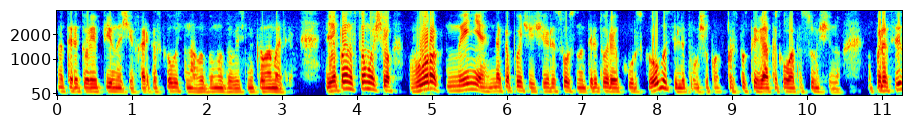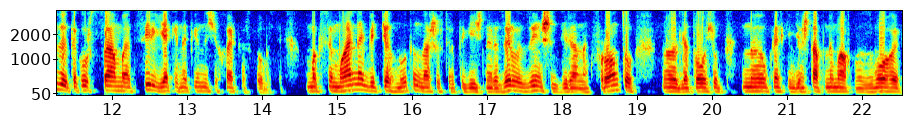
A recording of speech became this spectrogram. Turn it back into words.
на території півночі Харківської області на глибину до 8 кілометрів. Я певен в тому, що ворог нині, накопичуючи ресурси на території Курської області для того, щоб в перспективі атакувати Сумщину, переслідує таку ж саме ціль, як і на півночі Харківської області, максимально відтягнути наші стратегічні резерви з інших ділянок фронту. е, Для того щоб е, український генштаб не мав змоги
